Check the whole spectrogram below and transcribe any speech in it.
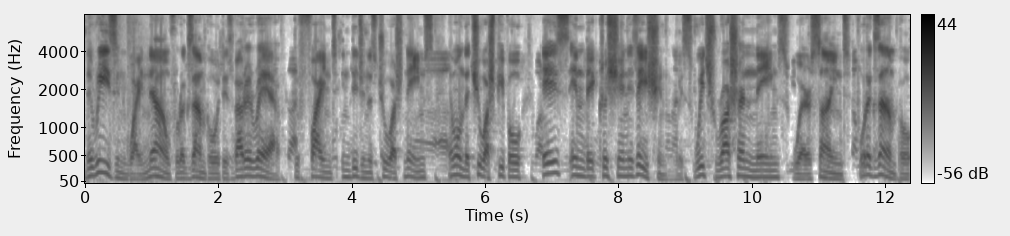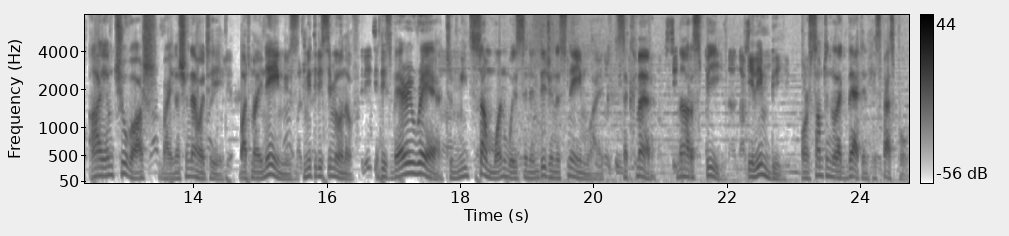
The reason why now, for example, it is very rare to find indigenous Chuvash names among the Chuvash people is in the Christianization with which Russian names were signed. For example, I am Chuvash by nationality, but my name is Dmitry Semenov. It is very rare to meet someone with an indigenous name like Sekhmer, Narspi, Ilimbi, or something like that in his passport.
